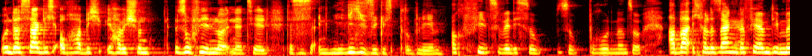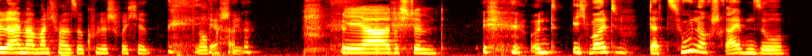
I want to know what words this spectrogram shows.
Und das sage ich auch, habe ich, hab ich schon so vielen Leuten erzählt. Das ist ein riesiges Problem. Auch viel zu wenig so, so Brunnen und so. Aber ich wollte sagen, dafür haben die Mülleimer manchmal so coole Sprüche draufgeschrieben. Ja, das stimmt. Und ich wollte dazu noch schreiben, so,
